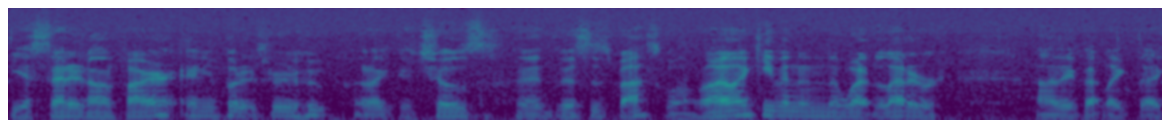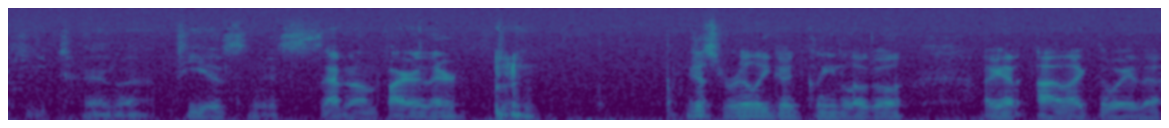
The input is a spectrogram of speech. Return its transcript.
you set it on fire, and you put it through a hoop. Like it shows this is basketball. I like even in the wet letter, uh, they've got like the Heat, and the T is, is set on fire there. Just really good, clean logo. Again, I like the way the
